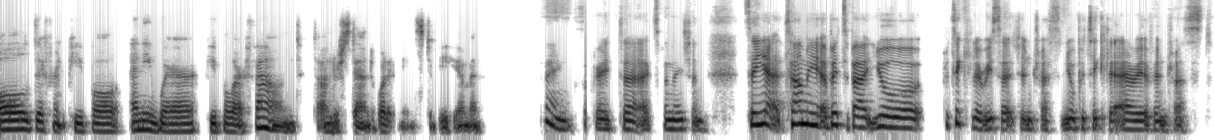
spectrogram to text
all different people anywhere people are found to understand what it means to be human. Thanks. Great uh, explanation. So, yeah, tell me a bit about your particular research interest and your particular area of interest.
